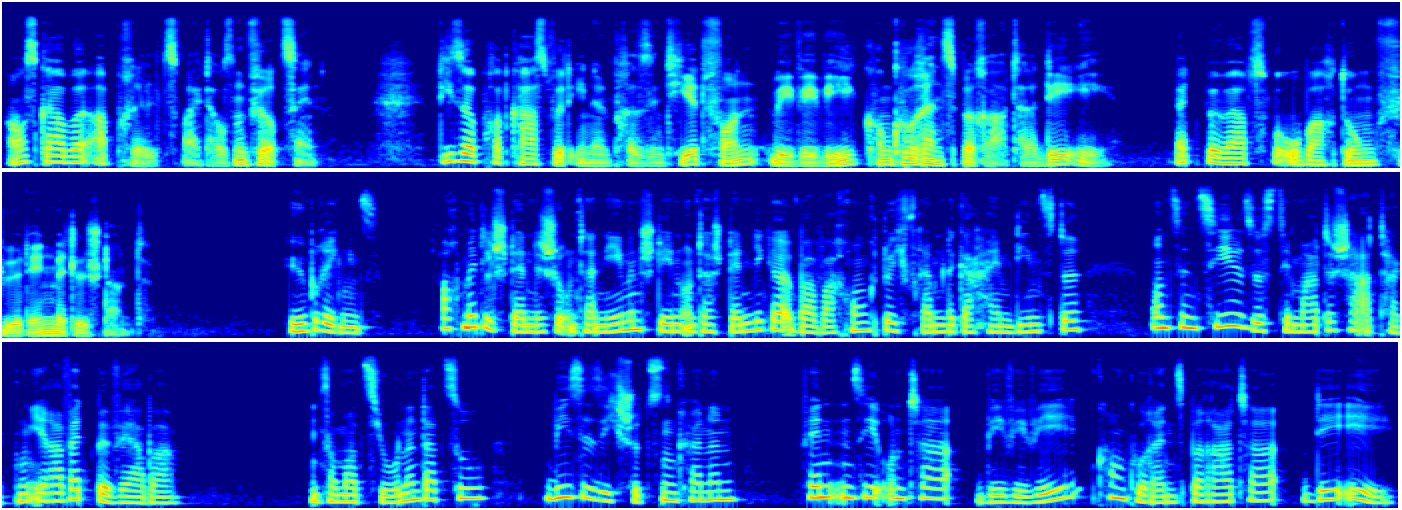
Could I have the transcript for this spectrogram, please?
Ausgabe April 2014. Dieser Podcast wird Ihnen präsentiert von www.konkurrenzberater.de. Wettbewerbsbeobachtung für den Mittelstand. Übrigens, auch mittelständische Unternehmen stehen unter ständiger Überwachung durch fremde Geheimdienste und sind Ziel systematischer Attacken ihrer Wettbewerber. Informationen dazu, wie sie sich schützen können, finden Sie unter www.konkurrenzberater.de.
